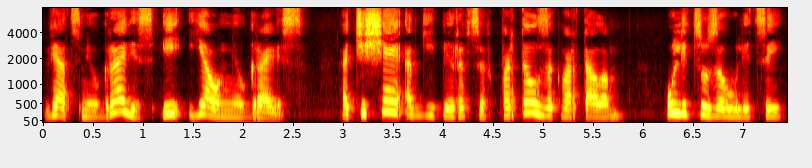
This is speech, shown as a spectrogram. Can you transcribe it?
Вяцмилгравис и Яунмилгравис. Очищая от гитлеровцев квартал за кварталом, улицу за улицей,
